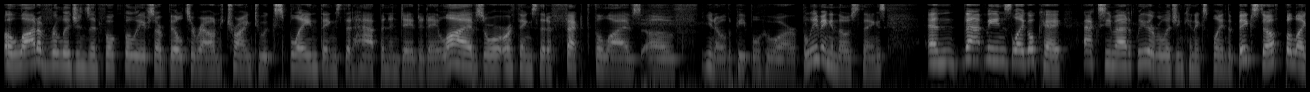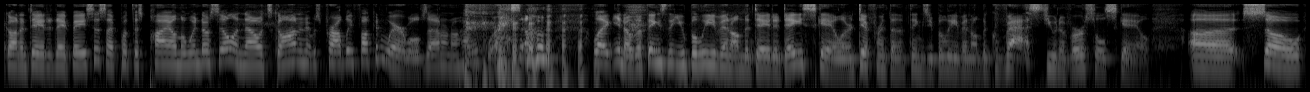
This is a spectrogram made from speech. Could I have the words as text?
a lot of religions and folk beliefs are built around trying to explain things that happen in day-to-day lives or, or things that affect the lives of you know the people who are believing in those things and that means like okay axiomatically the religion can explain the big stuff but like on a day-to-day basis i put this pie on the windowsill and now it's gone and it was probably fucking werewolves. I don't know how this works. Like you know the things that you believe in on the day-to-day scale are different than the things you believe in on the vast universal scale. Uh, so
